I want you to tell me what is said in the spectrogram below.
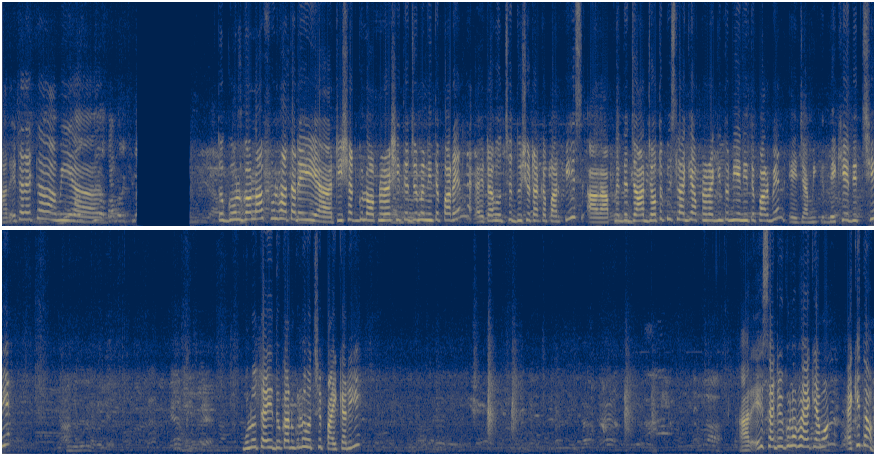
আর এটার একটা আমি তো গোল গলা, ফুল হাতার এই টি শার্টগুলো আপনারা শীতের জন্য নিতে পারেন। এটা হচ্ছে দুশো টাকা পার পিস আর আপনাদের যার যত পিস লাগে আপনারা কিন্তু নিয়ে নিতে পারবেন। এই যে আমি দেখিয়ে দিচ্ছি। মূলত এই দোকানগুলো হচ্ছে পাইকারি। আর এই সাইডেরগুলো ভাইয়া কেমন? একই দাম?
